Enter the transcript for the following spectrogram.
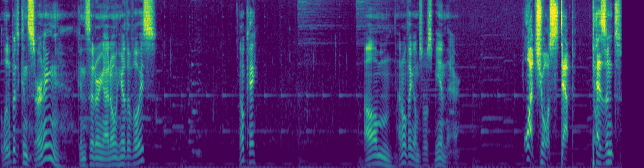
a little bit concerning, considering I don't hear the voice. Okay. Um, I don't think I'm supposed to be in there. Watch your step, peasant!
